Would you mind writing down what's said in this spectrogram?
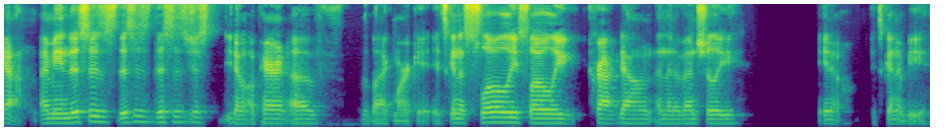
yeah i mean this is this is this is just you know a parent of the black market it's going to slowly slowly crack down and then eventually you know it's going to be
